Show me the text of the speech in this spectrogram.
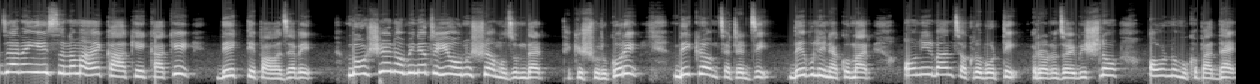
জানাই এই সিনেমায় কাকে কাকে দেখতে পাওয়া যাবে। বর্ষিয়ান অভিনেত্রী অনুষ্কা মজুমদার থেকে শুরু করে বিক্রম চ্যাটার্জি, দেবলীনা কুমার, অনির্বাণ চক্রবর্তী, রণজয় বিষ্ণু, অর্ণ মুখোপাধ্যায়,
